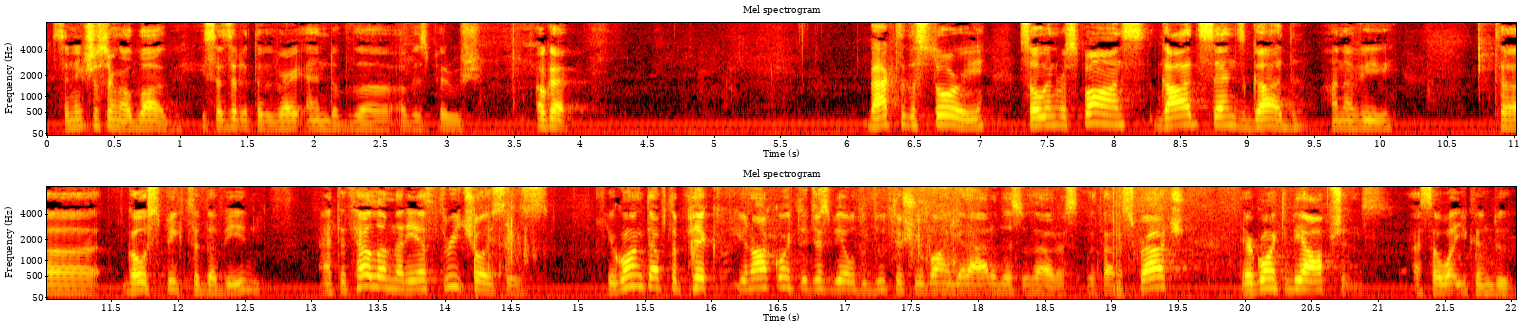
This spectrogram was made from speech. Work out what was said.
It's an interesting Ralbag. He says it at the very end of the of his perush. Okay. Back to the story. So in response, God sends Gad Hanavi to go speak to David and to tell him that he has three choices. You're going to have to pick. You're not going to just be able to do teshuvah and get out of this without a, without a scratch. There are going to be options as to what you can do.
